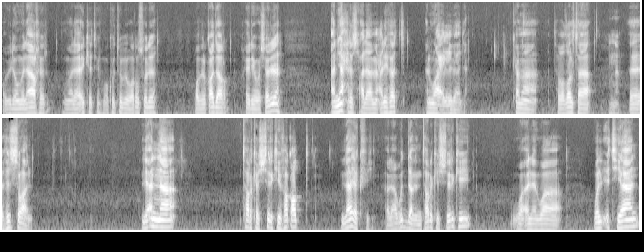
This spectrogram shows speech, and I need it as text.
وباليوم الآخر وملائكته وكتبه ورسله وبالقدر خيره وشره أن يحرص على معرفة أنواع العبادة كما تفضلت نعم. في السؤال لأن ترك الشرك فقط لا يكفي فلا بد من ترك الشرك وال- و- والإتيان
